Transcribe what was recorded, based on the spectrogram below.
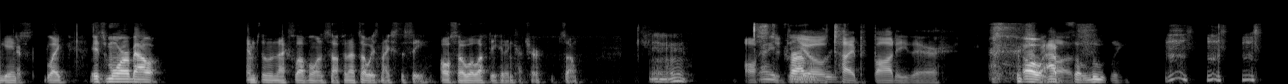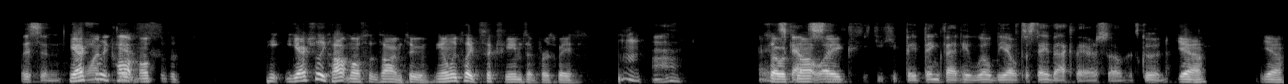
games. Like it's more about him to the next level and stuff, and that's always nice to see. Also, a lefty hitting catcher. So, Mm-hmm. And he Ostadio probably- type body there. oh, absolutely. listen, He actually caught give- most of the. He, he actually caught most of the time too. He only played six games at first base. and So it's not like- think- he- he- they think that he will be able to stay back there, so that's good. Yeah, yeah.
